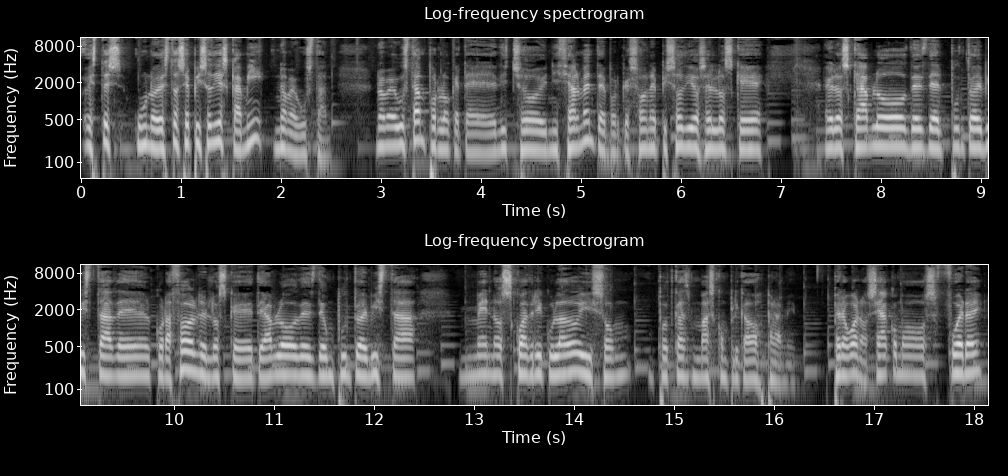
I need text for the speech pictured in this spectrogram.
este es uno de estos episodios que a mí no me gustan. No me gustan por lo que te he dicho inicialmente, porque son episodios en los que en los que hablo desde el punto de vista del corazón, en los que te hablo desde un punto de vista menos cuadriculado y son podcasts más complicados para mí. Pero bueno, sea como fuere,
